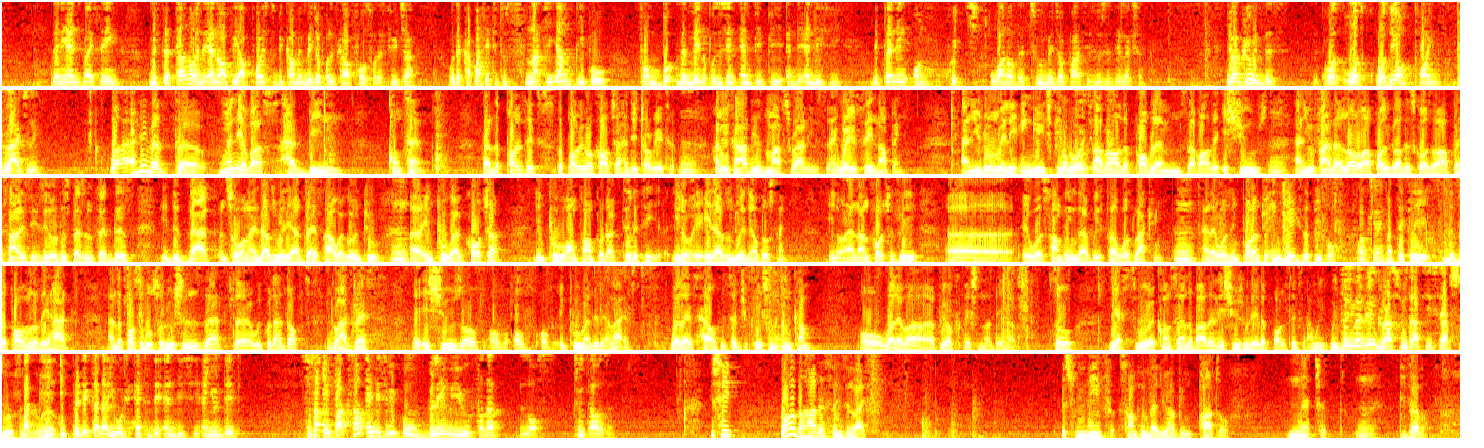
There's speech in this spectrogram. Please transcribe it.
Then he ends by saying, Mr. Tanoh and the NRP are poised to become a major political force for the future with the capacity to snatch young people from both the main opposition NPP and the NDC, depending on which one of the two major parties loses the election. You agree with this? Was, was, was he on point largely? Well, I think that uh, many of us had been concerned that the politics, the political culture had deteriorated. I mean, you can have these mass rallies uh, where you say nothing, and you don't really engage people go, to about go. the problems, about the issues, and you find that a lot of our political discourse are our personalities. You know, this person said this, he did that, and so on, and that's really address how we're going to uh, improve agriculture, improve on-farm productivity. You know, it, it doesn't do any of those things. You know, and unfortunately, uh, it was something that we felt was lacking, and it was important to engage the people, Okay. particularly the, the problems that they had, and the possible solutions that uh, we could adopt to address the issues of, of, of, of improvement in their lives, whether it's health, it's education, income, or whatever uh, preoccupation that they have. So, yes, we were concerned about an issues related to politics, and we, we So you were doing grassroots, as he said. Absolutely. But he, he predicted that you would hurt the NDC, and you did. So, some, in fact, some NDC people blame you for that loss, 2000. You see, one of the hardest things in life is to leave something that you have been part of, nurtured, developed.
